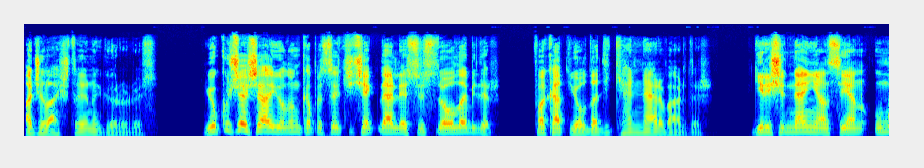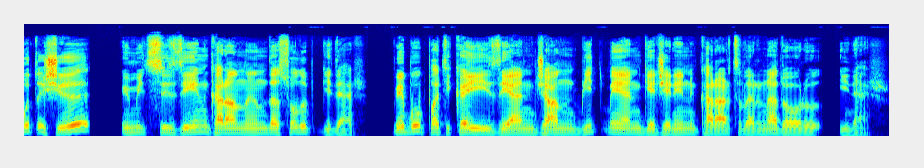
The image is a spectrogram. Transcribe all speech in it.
acılaştığını görürüz. Yokuş aşağı yolun kapısı çiçeklerle süslü olabilir. Fakat yolda dikenler vardır. Girişinden yansıyan umut ışığı, ümitsizliğin karanlığında solup gider ve bu patikayı izleyen can bitmeyen gecenin karartılarına doğru iner.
